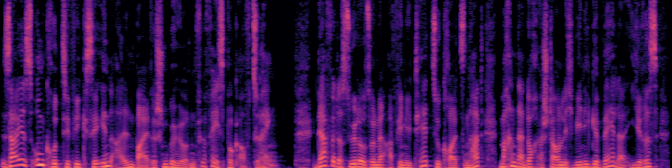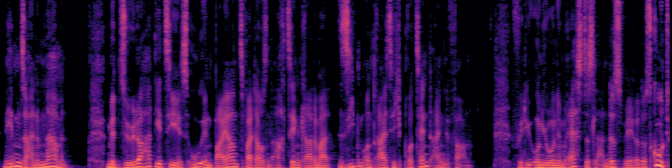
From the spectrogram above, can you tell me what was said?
sei es um Kruzifixe in allen bayerischen Behörden für Facebook aufzuhängen. Dafür, dass Söder so eine Affinität zu kreuzen hat, machen dann doch erstaunlich wenige Wähler ihres neben seinem Namen. Mit Söder hat die CSU in Bayern 2018 gerade mal 37 Prozent eingefahren. Für die Union im Rest des Landes wäre das gut,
